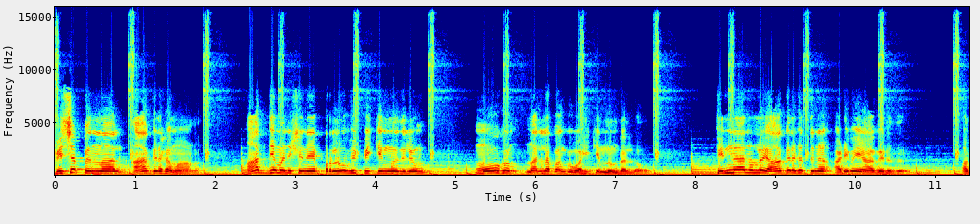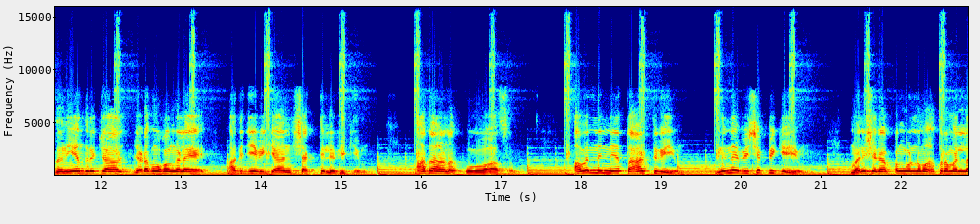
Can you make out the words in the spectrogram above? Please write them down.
വിശപ്പെന്നാൽ ആഗ്രഹമാണ്. ആദ്യ മനുഷ്യനെ പ്രലോഭിപ്പിക്കുന്നതിലും മോഹം നല്ല പങ്ക് വഹിക്കുന്നുണ്ടല്ലോ. തിന്നാനുള്ള ആഗ്രഹത്തിന് അടിമയാകരുത്. അത് നിയന്ത്രിച്ചാൽ ജഡമോഹങ്ങളെ അതിജീവിക്കാൻ ശക്തി ലഭിക്കും. അതാണ് ഉപവാസം. അവൻ നിന്നെ താഴ്ത്തുകയും നിന്നെ വിശപ്പിക്കുകയും മനുഷ്യൻ അപ്പം കൊണ്ട് മാത്രമല്ല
